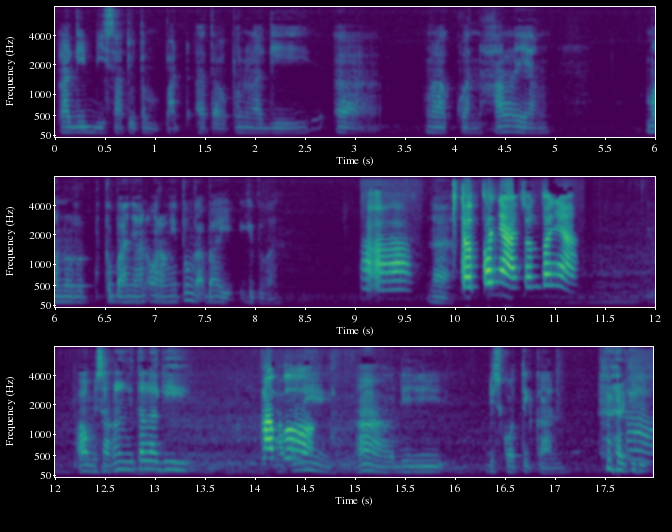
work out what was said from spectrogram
lagi di satu tempat ataupun lagi eh, melakukan hal yang menurut kebanyakan orang itu nggak baik gitu kan? Heeh. nah. Contohnya contohnya. Oh misalkan kita lagi mabuk apa nih? Ah di diskotik kan? Lagi Hmm.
